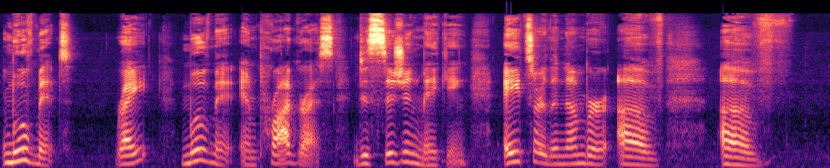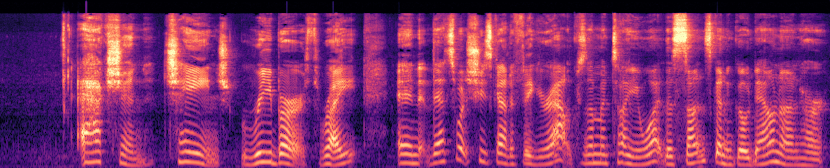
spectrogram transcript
movement right? Movement and progress, decision making. Eights are the number of, of action, change, rebirth, right? And that's what she's got to figure out because I'm going to tell you what, the sun's going to go down on her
